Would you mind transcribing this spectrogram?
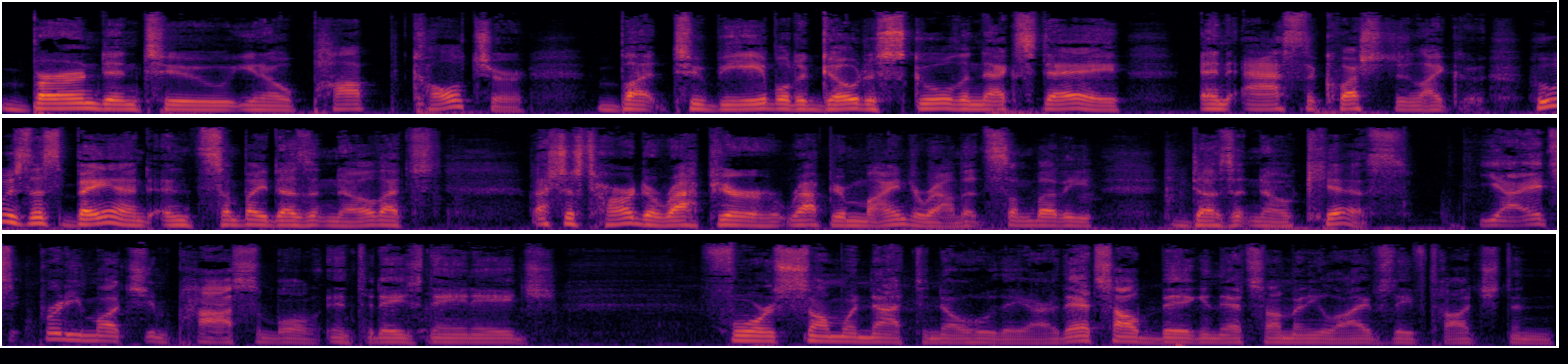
burned into you know pop culture but to be able to go to school the next day and ask the question like who is this band and somebody doesn't know that's that's just hard to wrap your wrap your mind around that somebody doesn't know kiss Yeah, it's pretty much impossible in today's day and age for someone not to know who they are. That's how big and that's how many lives they've touched and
